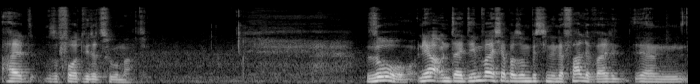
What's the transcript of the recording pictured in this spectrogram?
halt sofort wieder zugemacht. So, ja, und seitdem war ich aber so ein bisschen in der Falle, weil ähm,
